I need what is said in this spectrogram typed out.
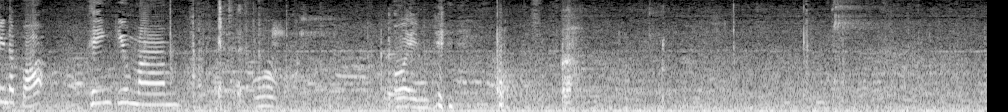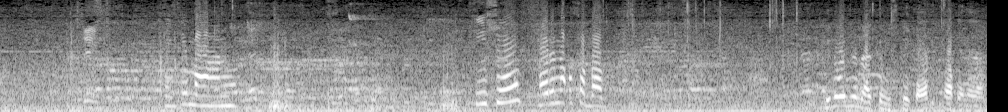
Okay na po. Thank you, ma'am. Oh. OMG. Thank you, ma'am. Tissue? Meron ako sa bag. Binuod nyo natin yung sticker. Okay na yan.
